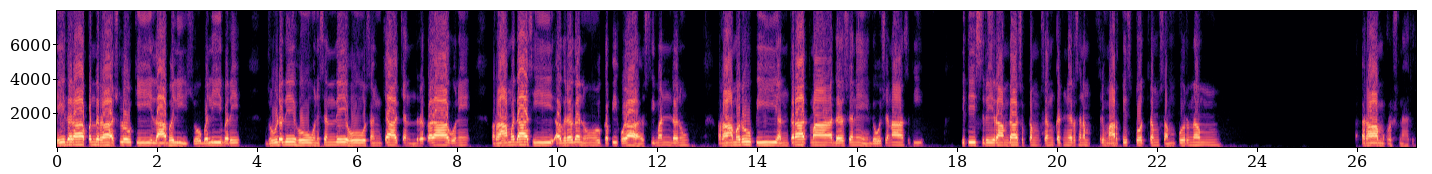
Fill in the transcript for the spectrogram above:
हे धरा पंधरा श्लोकी लाभली शोभली बरे। दृढदेहो निसंदेहो संख्या चंद्रकळा गुणे रामदासी अग्रगणू कपिकुळा सिमंडनु। రామరూపీ అంతరాత్మా దర్శనే దోషనాశతి ఇది శ్రీరామదాసుక్తం సంకట నిరసనం శ్రీ మారుతి స్తోత్రం సంపూర్ణం రామకృష్ణ హరి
